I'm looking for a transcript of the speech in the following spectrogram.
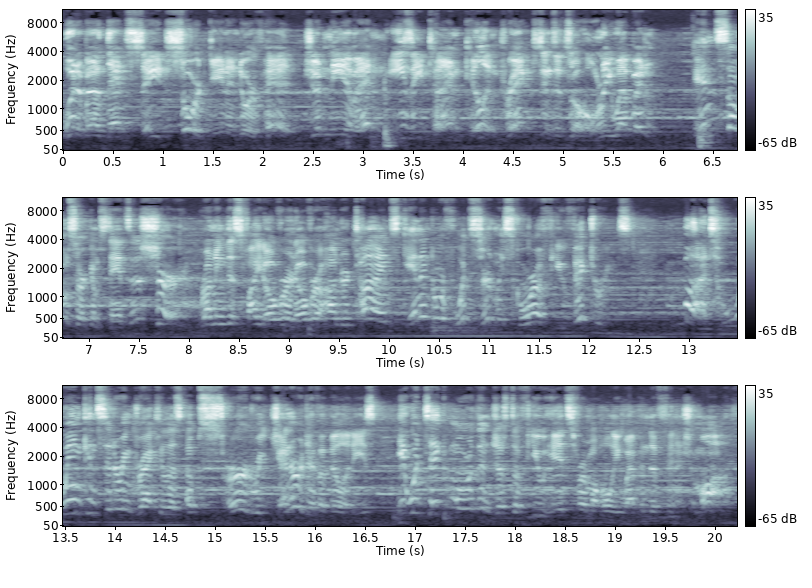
What about that sage sword Ganondorf had? Shouldn't he have had an easy time killing Drac since it's a holy weapon? In some circumstances, sure, running this fight over and over a hundred times, Ganondorf would certainly score a few victories. But when considering Dracula's absurd regenerative abilities, it would take more than just a few hits from a holy weapon to finish him off.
